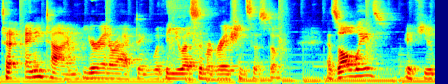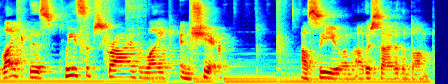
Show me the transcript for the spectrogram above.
to any time you're interacting with the US immigration system. As always, if you like this, please subscribe, like, and share. I'll see you on the other side of the bump.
